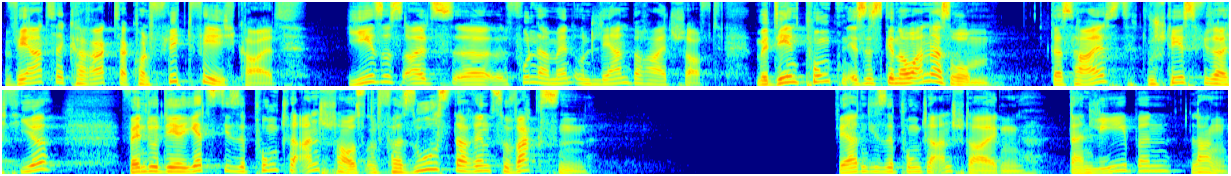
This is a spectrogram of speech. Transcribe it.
Werte, Charakter, Konfliktfähigkeit, Jesus als äh, Fundament und Lernbereitschaft, mit den Punkten ist es genau andersrum. Das heißt, du stehst vielleicht hier, wenn du dir jetzt diese Punkte anschaust und versuchst darin zu wachsen, werden diese Punkte ansteigen, dein Leben lang.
